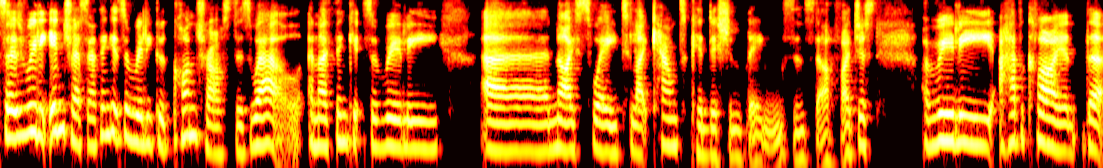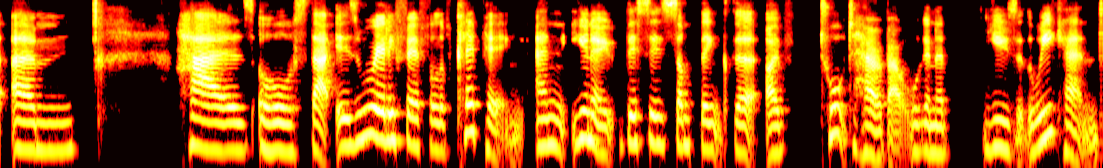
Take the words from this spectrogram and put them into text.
so it's really interesting. I think it's a really good contrast as well. And I think it's a really uh, nice way to like counter condition things and stuff. I just, I really, I have a client that um, has a horse that is really fearful of clipping. And, you know, this is something that I've talked to her about. We're going to use at the weekend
